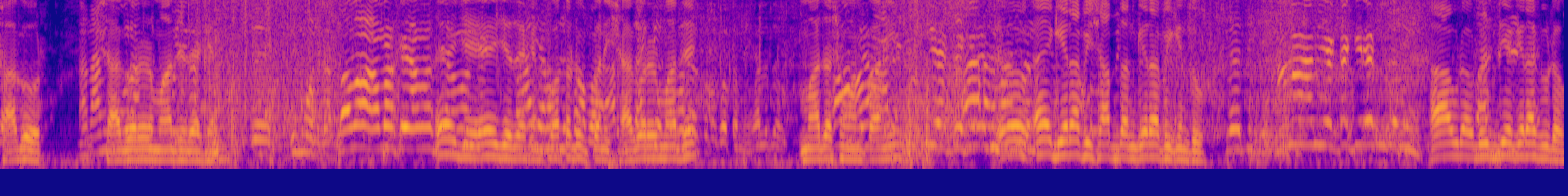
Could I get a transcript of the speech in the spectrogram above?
সাগর? সাগরের মাঝে দেখেন। এই যে এই যে দেখেন কতটুকু পানি সাগরের মাঝে? মাজা সমান পানি। গেরাপি সাবধান গেরাপি কিন্তু। হ্যাঁ উঠাও ডুব দিয়ে গেরাপি উঠাও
